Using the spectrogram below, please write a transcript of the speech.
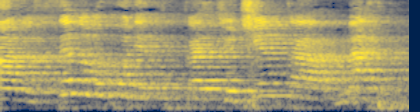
А на сцену выходит Костюченко Настя.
